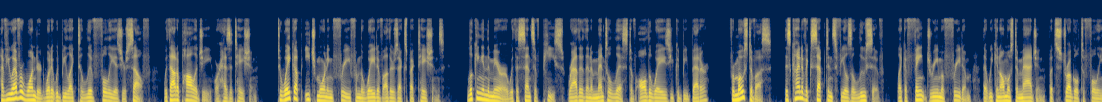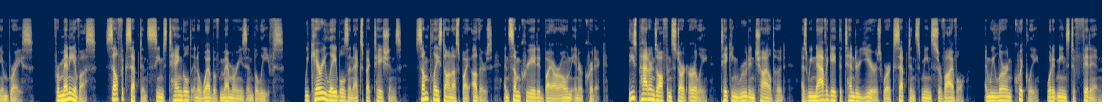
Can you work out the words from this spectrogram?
Have you ever wondered what it would be like to live fully as yourself, without apology or hesitation? To wake up each morning free from the weight of others' expectations, looking in the mirror with a sense of peace rather than a mental list of all the ways you could be better? For most of us, this kind of acceptance feels elusive, like a faint dream of freedom that we can almost imagine but struggle to fully embrace. For many of us, self acceptance seems tangled in a web of memories and beliefs. We carry labels and expectations, some placed on us by others, and some created by our own inner critic. These patterns often start early, taking root in childhood, as we navigate the tender years where acceptance means survival, and we learn quickly what it means to fit in.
